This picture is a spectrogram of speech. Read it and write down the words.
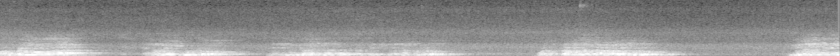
పంతొమ్మిది వందల ఎనభై మూడులో నేను యుగాంధ్ర సభ్యులైనప్పుడు మొట్టమొదట రోజు వీరాంజలి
